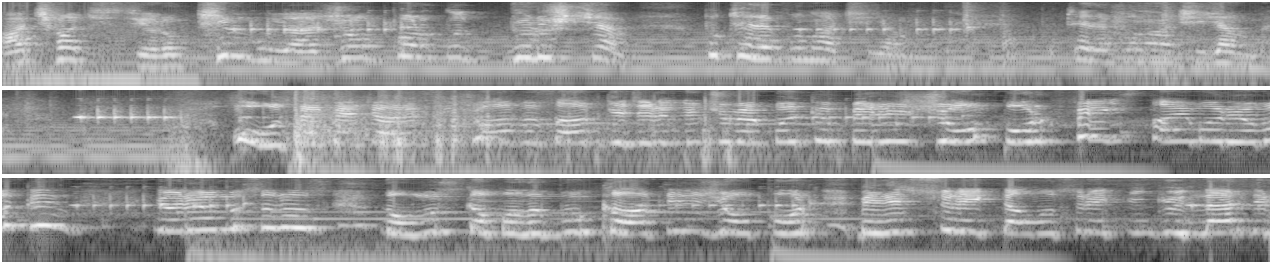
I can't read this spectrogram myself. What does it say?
Açmak istiyorum. Kim bu ya? John Pork'la görüşeceğim. Bu telefonu açacağım. Bu telefonu açacağım ben. O sefer çaresi şu anda saat gecenin üçü ve bakın beni John Pork FaceTime arıyor bakın. Görüyor musunuz? Domuz kafalı bu katil John Pork beni sürekli ama sürekli günlerdir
